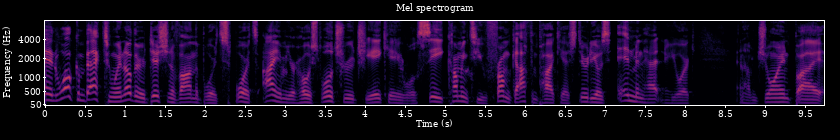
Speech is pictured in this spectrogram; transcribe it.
And welcome back to another edition of On the Board Sports. I am your host, Will Trucci, aka Will C, coming to you from Gotham Podcast Studios in Manhattan, New York. And I'm joined by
